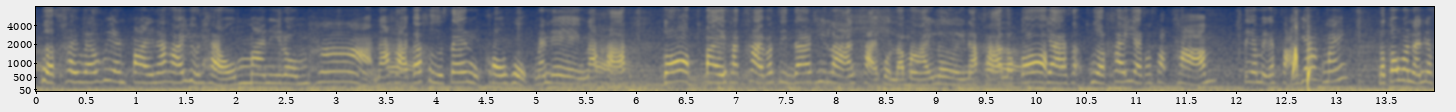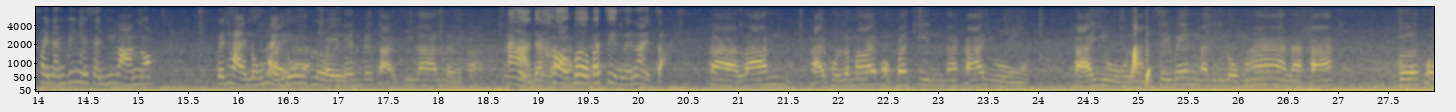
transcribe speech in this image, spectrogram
เผื่อใครแวะเวียนไปนะคะ อยู่แถวมานิรม 5 นะคะค่ะก็คือเส้นคลอง6นั่นเองนะคะค่ะก็ไปทักทายป้าจินได้ที่ร้านขายผลไม้เลยนะคะ ค่ะ แล้วก็อยากจะเผื่อใครอยากจะสอบถาม เตรียมเอกสารยากไหม แล้วก็วันนั้นเนี่ยไฟนั้นวิ่งไปเซ็นที่ร้านเนาะ ไปถ่ายลงถ่ายรูปเลไปย เน้นไปถ่ายที่ร้านเลยค่ะอ่าไปเดี๋ยวที่ขอเบอร์นป้าจินไว้หน่อยจ้ะ ค่ะร้านขายผลไม้ของป้าจินนะคะ อยู่ขายอยู่หลังเซเว่นมารีลม5นะคะ เบอร์โทร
